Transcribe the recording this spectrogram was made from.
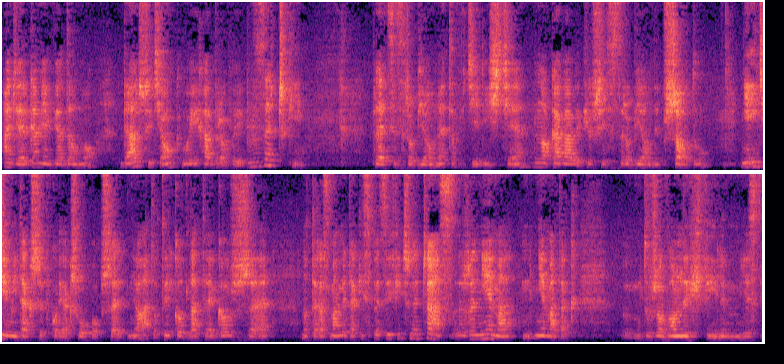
A dziergam, jak wiadomo, dalszy ciąg mojej chabrowej bluzeczki. Plecy zrobione, to widzieliście. No kawałek już jest zrobiony przodu. Nie idzie mi tak szybko, jak szło poprzednio, a to tylko dlatego, że no teraz mamy taki specyficzny czas, że nie ma, nie ma tak dużo wolnych chwil, jest,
